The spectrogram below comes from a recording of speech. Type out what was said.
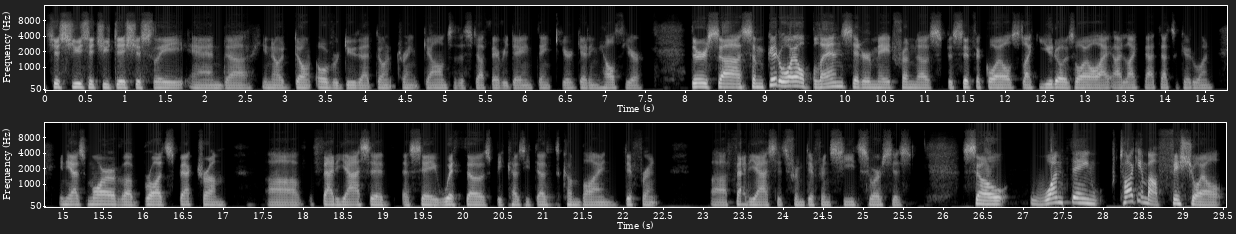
just use it judiciously and uh, you know don't overdo that. Don't drink gallons of the stuff every day and think you're getting healthier. There's uh, some good oil blends that are made from those specific oils like Udo's oil. I, I like that. That's a good one. And he has more of a broad spectrum uh, fatty acid assay with those because he does combine different uh, fatty acids from different seed sources so one thing talking about fish oil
